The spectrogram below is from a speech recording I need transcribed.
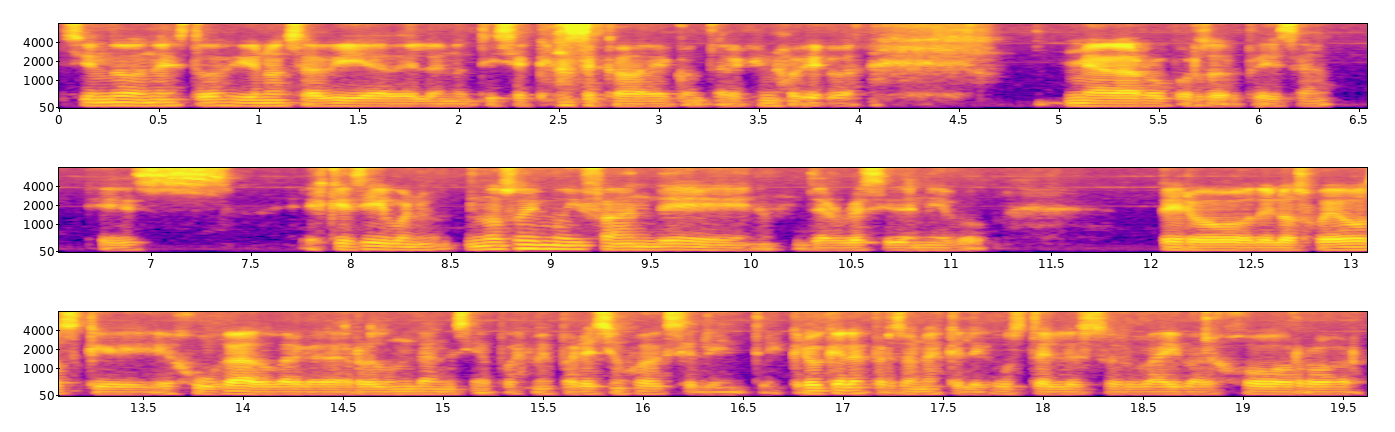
siendo honestos, yo no sabía de la noticia que nos acaba de contar que no veo. Me agarro por sorpresa. Es, es que sí, bueno, no soy muy fan de, de Resident Evil pero de los juegos que he jugado, valga la redundancia, pues me parece un juego excelente. Creo que a las personas que les gusta el survival horror,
